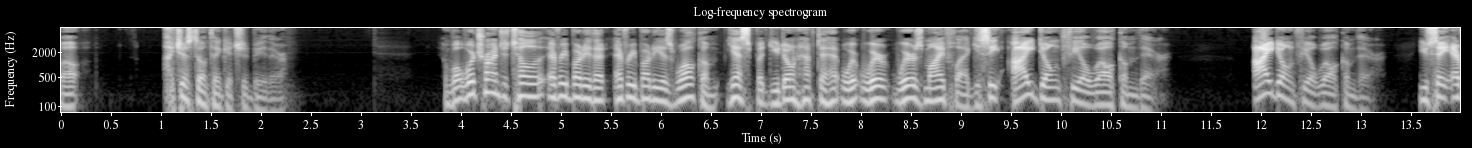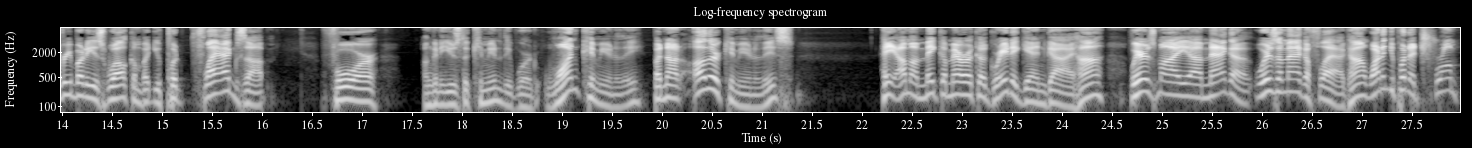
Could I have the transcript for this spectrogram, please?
well, I just don't think it should be there. Well, we're trying to tell everybody that everybody is welcome. Yes, but you don't have to have. Where, where, where's my flag? You see, I don't feel welcome there. I don't feel welcome there. You say everybody is welcome, but you put flags up for, I'm going to use the community word, one community, but not other communities. Hey, I'm a Make America Great Again guy, huh? Where's my uh, MAGA? Where's a MAGA flag, huh? Why don't you put a Trump?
